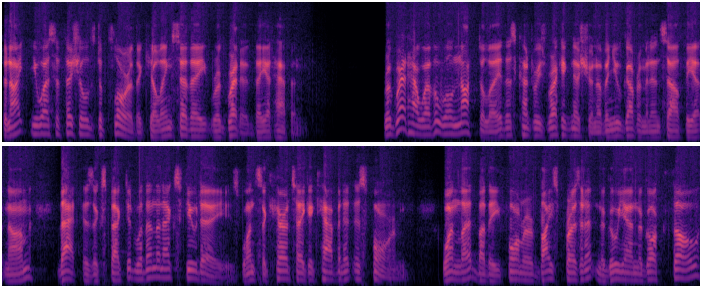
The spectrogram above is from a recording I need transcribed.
Tonight, U.S. officials deplore the killing, said they regretted they had happened. Regret, however, will not delay this country's recognition of a new government in South Vietnam. That is expected within the next few days, once a caretaker cabinet is formed, one led by the former Vice President Nguyen Ngoc Tho,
